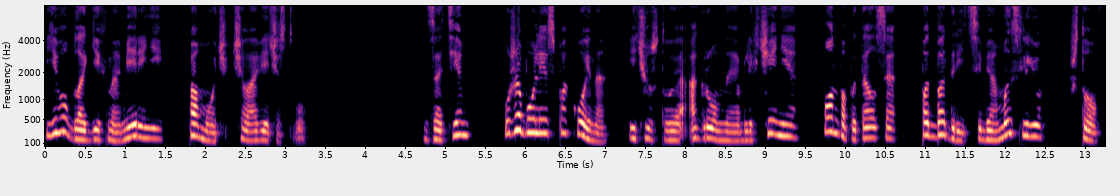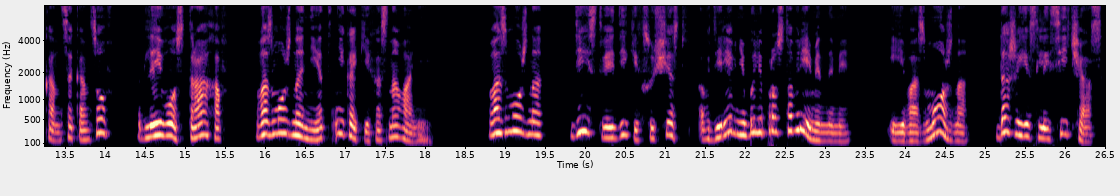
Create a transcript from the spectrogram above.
его благих намерений помочь человечеству. Затем, уже более спокойно и чувствуя огромное облегчение, он попытался подбодрить себя мыслью, что, в конце концов, для его страхов, возможно, нет никаких оснований. Возможно, действия диких существ в деревне были просто временными, и, возможно, даже если сейчас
